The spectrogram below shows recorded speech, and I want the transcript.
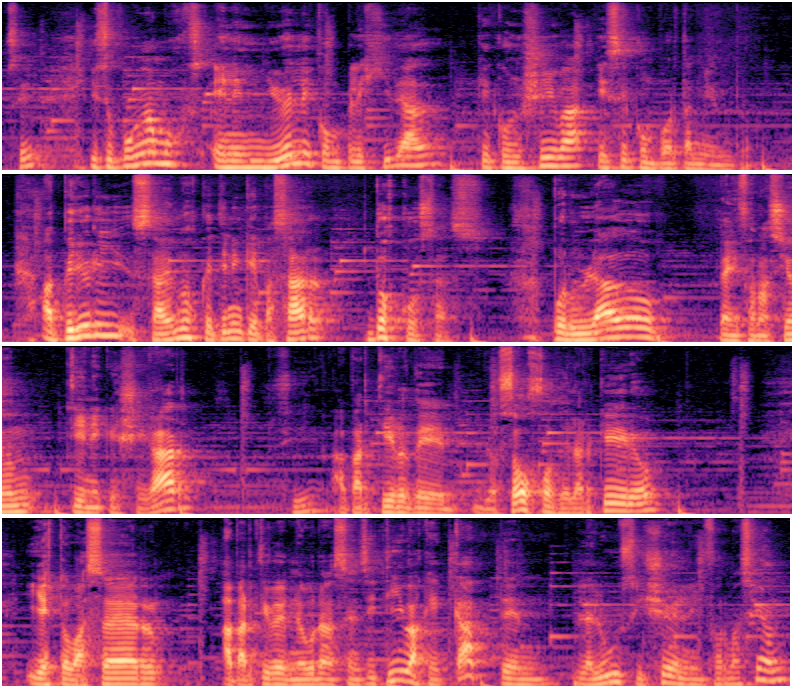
¿sí? Y supongamos en el nivel de complejidad que conlleva ese comportamiento. A priori sabemos que tienen que pasar dos cosas. Por un lado, la información tiene que llegar ¿sí? a partir de los ojos del arquero. Y esto va a ser a partir de neuronas sensitivas que capten la luz y lleven la información.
